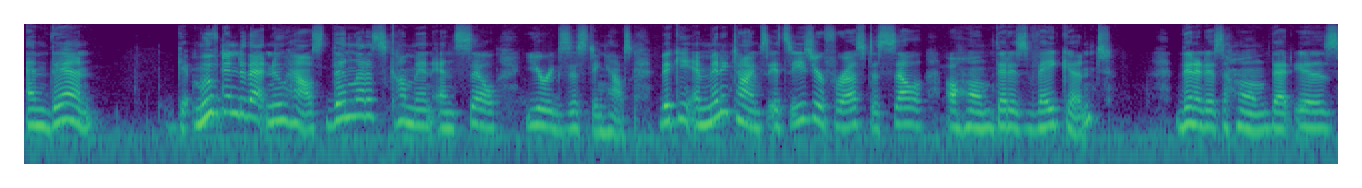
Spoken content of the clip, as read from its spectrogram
and then get moved into that new house. Then let us come in and sell your existing house, Vicki. And many times it's easier for us to sell a home that is vacant than it is a home that is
